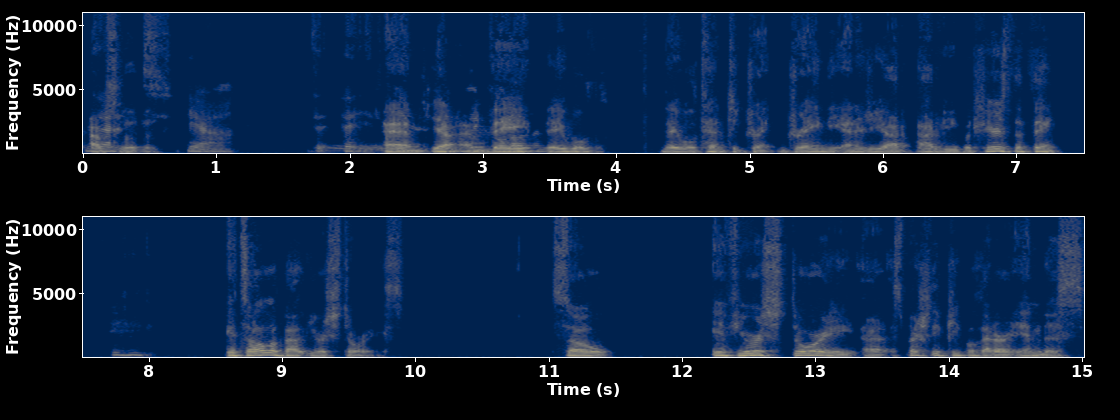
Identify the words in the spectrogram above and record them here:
That- Absolutely. yeah. Th- th- and yeah have to be and they they will they will tend to drain drain the energy out, out of you but here's the thing Mhm. it's all about your stories so if your story uh, especially people that are in this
